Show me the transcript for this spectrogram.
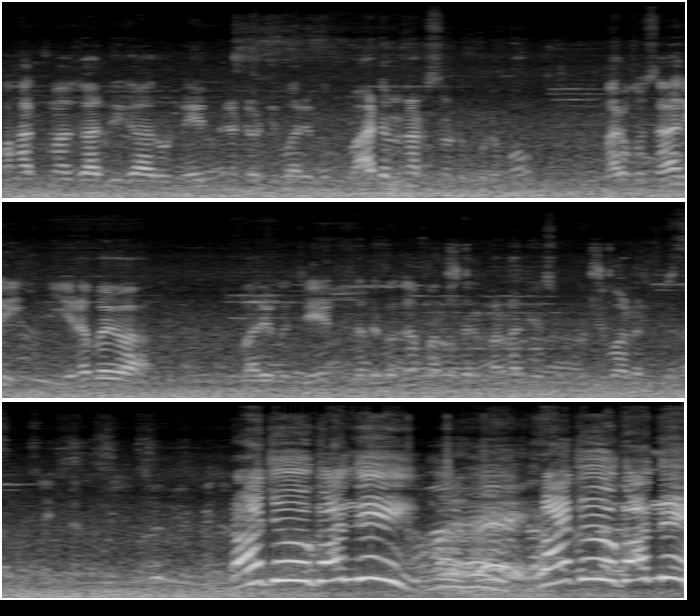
మహాత్మా గాంధీ గారు నేర్పినటువంటి వారి యొక్క బాటలు నడుస్తున్న కుటుంబం. మరొకసారి ఎనభై వారి యొక్క జయంతి సందర్భంగా మరొకసారి మరణ చేసుకుంటూ నివాళులు రాజీవ్ గాంధీ! రాజీవ్ గాంధీ!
